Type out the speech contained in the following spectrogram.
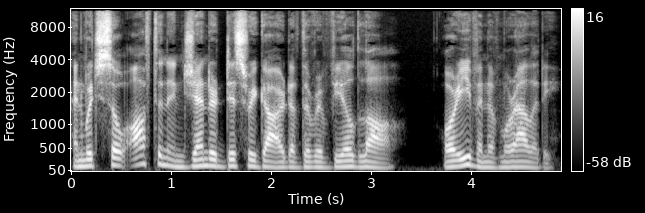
and which so often engendered disregard of the revealed law, or even of morality.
